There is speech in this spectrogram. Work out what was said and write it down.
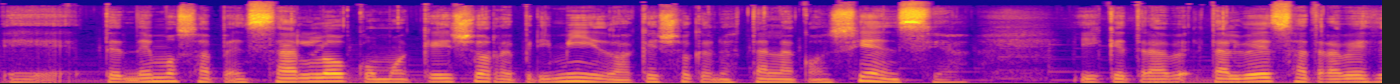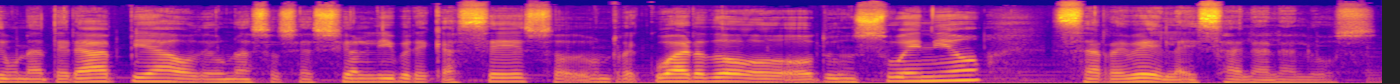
eh, tendemos a pensarlo como aquello reprimido, aquello que no está en la conciencia y que tal vez a través de una terapia o de una asociación libre que haces o de un recuerdo o de un sueño se revela y sale a la luz.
